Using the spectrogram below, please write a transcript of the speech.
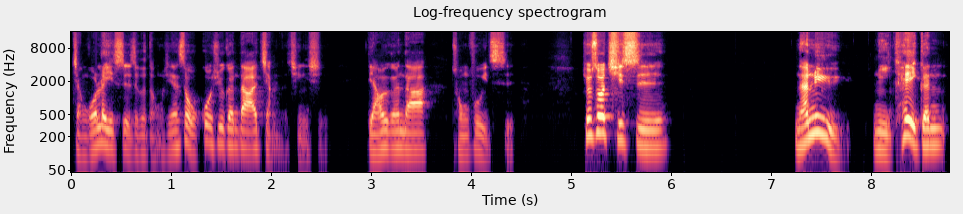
讲过类似的这个东西，但是我过去跟大家讲的情形，等下会跟大家重复一次，就是说其实男女你可以跟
